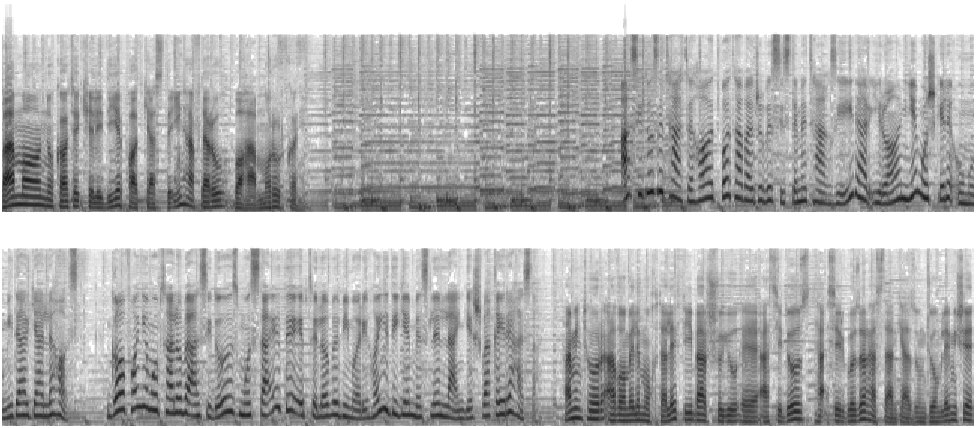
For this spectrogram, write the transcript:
و ما نکات کلیدی پادکست این هفته رو با هم مرور کنیم. اسیدوز تحت حاد با توجه به سیستم تغذیه‌ای در ایران یه مشکل عمومی در گله هاست. گاوهای مبتلا به اسیدوز مستعد ابتلا به بیماری های دیگه مثل لنگش و غیره هستند. همینطور عوامل مختلفی بر شیوع اسیدوز تأثیرگذار هستند که از اون جمله میشه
